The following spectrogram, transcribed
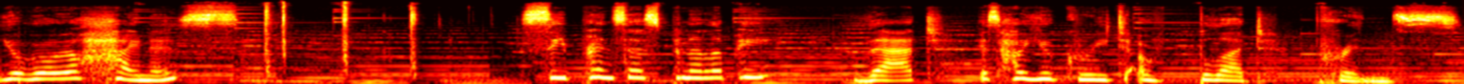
Your Royal Highness. See, Princess Penelope? That is how you greet a blood prince.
